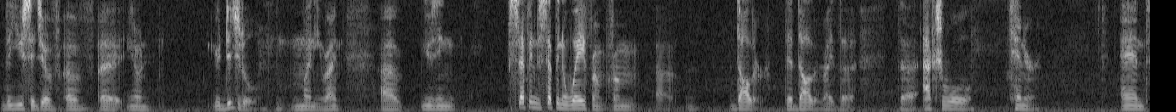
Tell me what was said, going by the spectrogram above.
the usage of of uh, you know your digital money right? Uh, using stepping stepping away from from uh, dollar the dollar right? The the actual tenor. And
